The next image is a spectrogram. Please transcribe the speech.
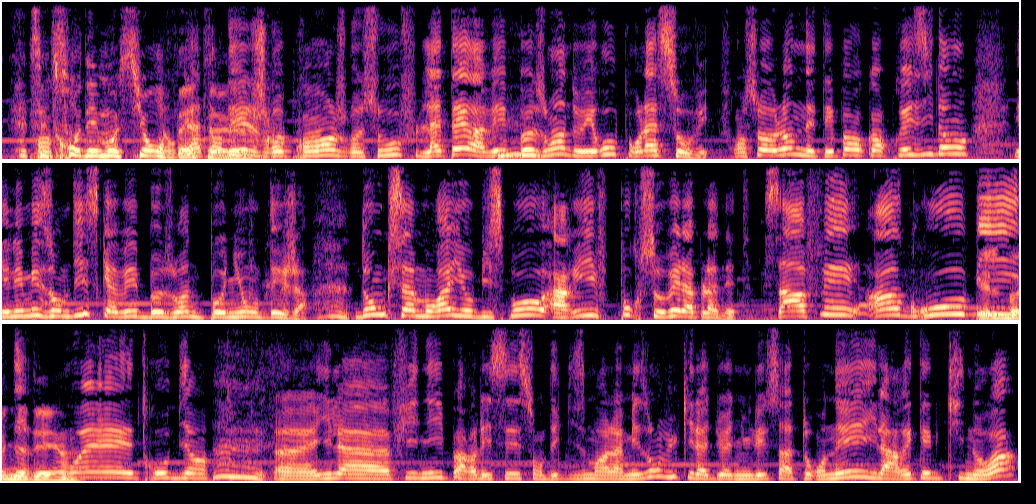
C'est trop d'émotion en fait. attendez, Le- je reprends, je ressouffle. La Terre avait besoin de héros pour la sauver. François Hollande n'était pas encore président et les maisons de disques avaient besoin de pognon déjà. Donc Samurai Obispo arrive pour sauver la planète. Ça a fait un gros bide. Quelle bonne idée, hein. Ouais, trop bien. Euh, il a fini par laisser son déguisement à la maison vu qu'il a dû annuler sa tournée. Il a arrêté le quinoa.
